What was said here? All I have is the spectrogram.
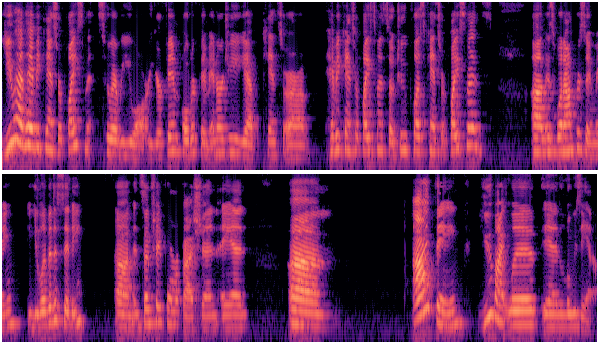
you have heavy cancer placements, whoever you are. Your fem, older fem energy, you have cancer, uh, heavy cancer placements. So two plus cancer placements um, is what I'm presuming. You live in a city um, in some shape, form, or fashion. And um, I think you might live in Louisiana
